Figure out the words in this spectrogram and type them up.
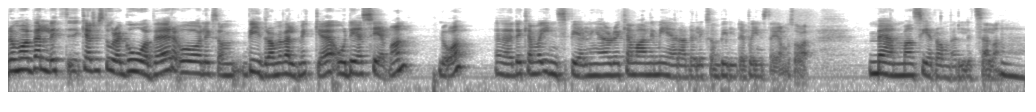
de har väldigt kanske stora gåvor och liksom bidrar med väldigt mycket och det ser man då. Eh, Det kan vara inspelningar och det kan vara animerade liksom bilder på Instagram och så. Men man ser dem väldigt sällan.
